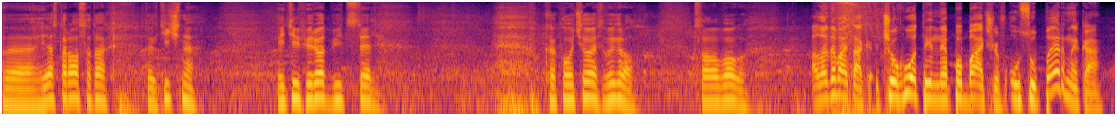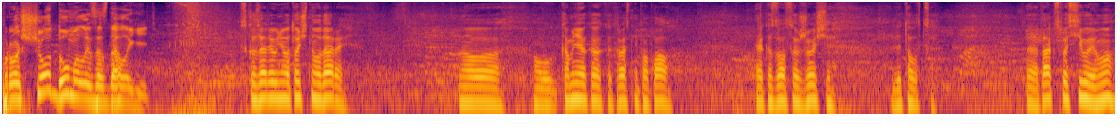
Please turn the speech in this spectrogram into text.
Э, я старался так тактично идти вперед, бить цель. Как получилось, выиграл. Слава богу. Але давай так, чого ти не побачив у суперника, про що думали заздалегідь? Сказали, у него точные удары. Но ко мне как, как раз не попал. Я оказался жестче литовца. Э, Так, спасибо ему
